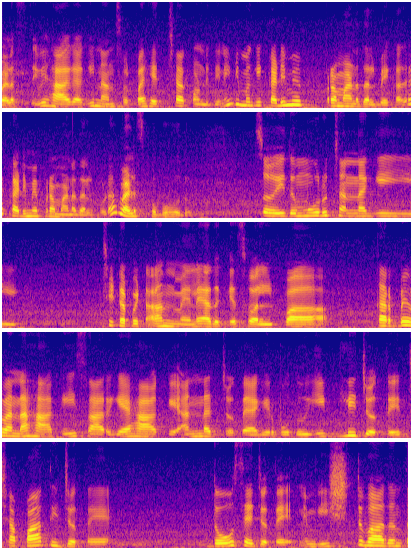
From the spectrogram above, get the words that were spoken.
ಬಳಸ್ತೀವಿ, ಹಾಗಾಗಿ ನಾನು ಸ್ವಲ್ಪ ಹೆಚ್ಚು ಹಾಕ್ಕೊಂಡಿದ್ದೀನಿ ನಿಮಗೆ ಕಡಿಮೆ ಪ್ರಮಾಣದಲ್ಲಿ ಬೇಕಾದರೆ ಕಡಿಮೆ ಪ್ರಮಾಣದಲ್ಲಿ ಕೂಡ ಬಳಸ್ಕೋಬಹುದು. ಸೊ ಇದು ಮೂರು ಚೆನ್ನಾಗಿ ಚಿಟಪಿಟ ಅಂದಮೇಲೆ ಅದಕ್ಕೆ ಸ್ವಲ್ಪ ಕರ್ಬೇವನ್ನು ಹಾಕಿ, ಸಾರಿಗೆ ಹಾಕಿ, ಅನ್ನದ ಜೊತೆ ಆಗಿರ್ಬೋದು, ಇಡ್ಲಿ ಜೊತೆ, ಚಪಾತಿ ಜೊತೆ, ದೋಸೆ ಜೊತೆ, ನಿಮಗೆ ಇಷ್ಟವಾದಂಥ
